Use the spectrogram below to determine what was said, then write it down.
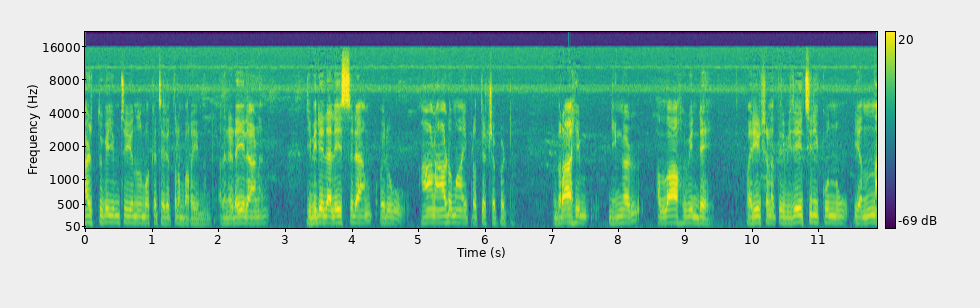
ആഴ്ത്തുകയും ചെയ്യുന്നതുമൊക്കെ ചരിത്രം പറയുന്നുണ്ട്. അതിനിടയിലാണ് ജിബിരിൽ അലൈഹി ഇസ്ലാം ഒരു ആണാടുമായി പ്രത്യക്ഷപ്പെട്ട് ഇബ്രാഹിം നിങ്ങൾ അള്ളാഹുവിന്റെ പരീക്ഷണത്തിൽ വിജയിച്ചിരിക്കുന്നു എന്ന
